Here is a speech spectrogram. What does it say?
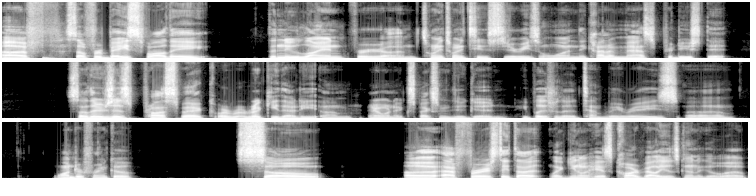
Uh, f- so for baseball, they the new line for um 2022 Series One, they kind of mass produced it. So there's this prospect or rookie that he um everyone expects him to do good. He plays for the Tampa Bay Rays, um, Wander Franco. So uh at first they thought like you know his card value is gonna go up,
